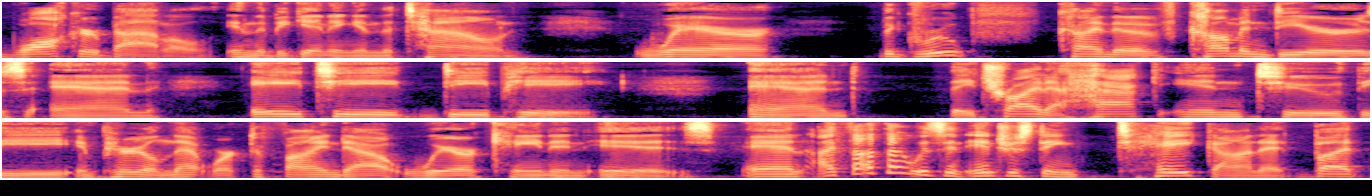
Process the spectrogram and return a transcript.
Walker battle in the beginning in the town where the group kind of commandeers an ATDP and they try to hack into the Imperial network to find out where Kanan is. And I thought that was an interesting take on it, but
